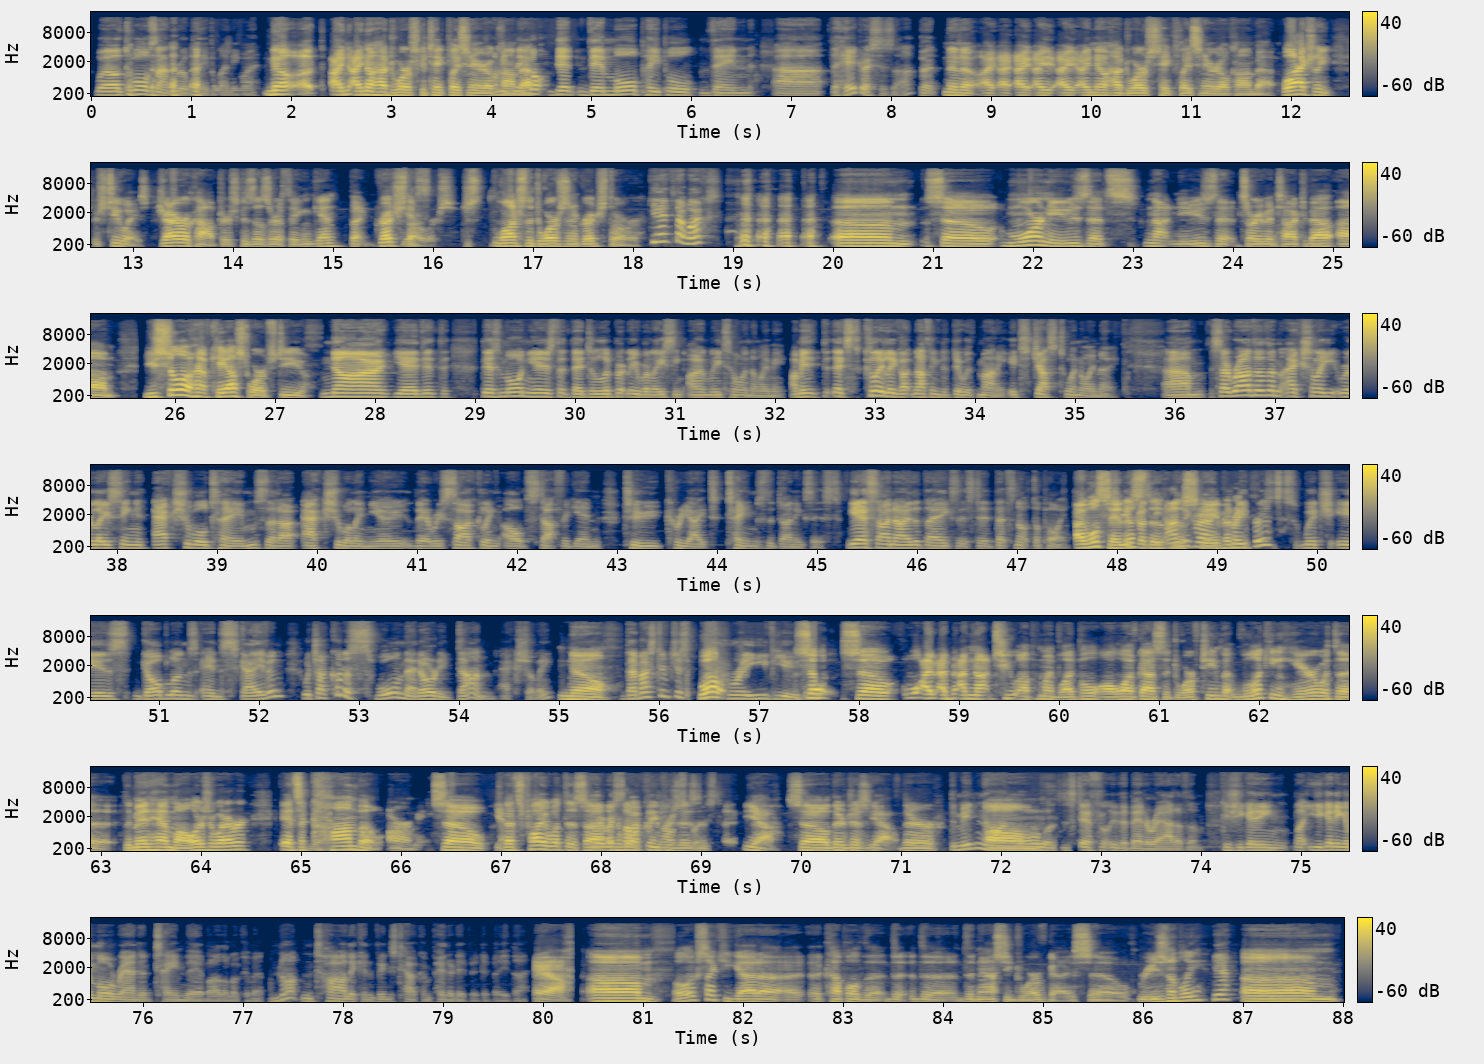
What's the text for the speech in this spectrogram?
Well, dwarves aren't real people anyway. No, uh, I, I know how dwarves could take place in aerial I mean, they're combat. not. They're, they're more people than uh, the hairdressers are, but No, no, I, I, I, I- I know how dwarves take place in aerial combat. Well, actually, there's two ways: gyrocopters, because those are a thing again, but grudge Yes. throwers. Just launch the dwarves in a grudge thrower. yeah, that works. um, so more news that's not news that's already been talked about. Um, you still don't have chaos dwarves, do you? No, yeah, th- th- there's more news that they're deliberately releasing only to annoy me. I mean, it's clearly got nothing to do with money. It's just to annoy me. Um, so rather than actually releasing actual teams that are actually new, they're recycling old stuff again to create teams that don't exist. Yes, I know that they existed. That's not the point. I will say So this: the, the, the underground Skaven- creepers, which is goblins and skaven, which I could have sworn they'd already done. Actually, No, they must have just Well, previewed. it. So, so well, I, I'm- I'm not too up in my blood bowl. All I've got is the dwarf team, but looking here with the the Middenheim Maulers or whatever, it's a Yeah. combo army. So Yeah. that's probably what this uh, underworld creepers is. Yeah. So they're just yeah they're The Middenheim Um, Maulers is definitely the better out of them because you're getting like you're getting a more rounded team there by the look of it. I'm not entirely convinced how competitive it'd be though. yeah. Um. Well, it looks like you got a a couple of the the the, the nasty dwarf guys. So reasonably. Yeah. Um.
